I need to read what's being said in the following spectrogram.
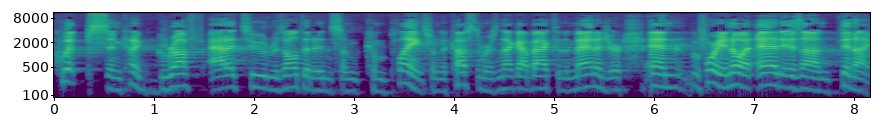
quips and kind of gruff attitude resulted in some complaints from the customers, and that got back to the manager. And before you know it, Ed is on thin ice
